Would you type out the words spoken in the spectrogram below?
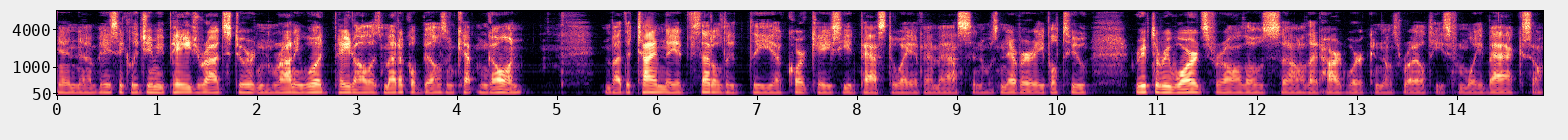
And uh, basically, Jimmy Page, Rod Stewart, and Ronnie Wood paid all his medical bills and kept him going. By the time they had settled the, the uh, court case, he had passed away of MS and was never able to reap the rewards for all those uh, all that hard work and those royalties from way back. So,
